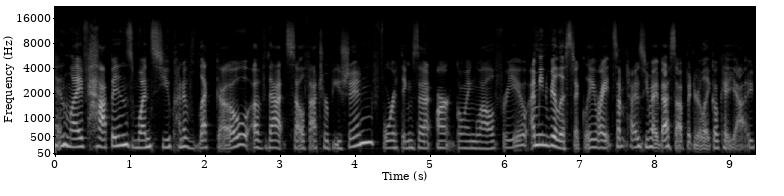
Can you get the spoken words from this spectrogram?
in life happens once you kind of let go of that self attribution for things that aren't going well for you. I mean, realistically, right? Sometimes you might mess up and you're like, okay, yeah, I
